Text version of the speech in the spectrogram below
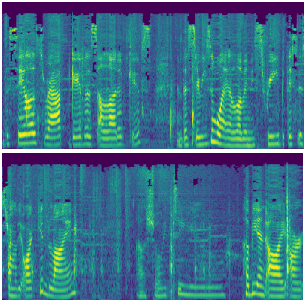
The sales wrap gave us a lot of gifts and that's the reason why I love Innisfree. But this is from the Orchid line. I'll show it to you. Hubby and I are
